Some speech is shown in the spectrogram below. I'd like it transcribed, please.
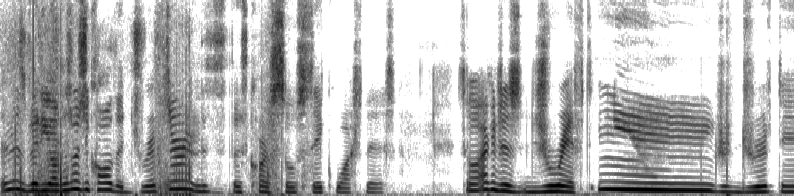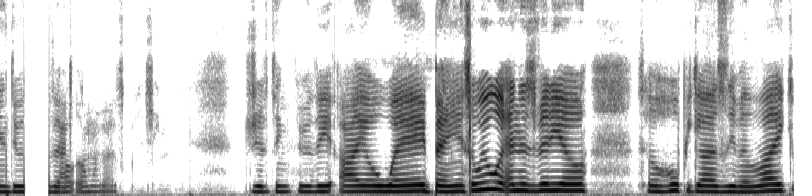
in this video. This is what you call the drifter. And this this car is so sick. Watch this. So I can just drift, drifting through the. Oh my god, it's glitching. Drifting through the aisleway, bang. So we will end this video. So hope you guys leave a like.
